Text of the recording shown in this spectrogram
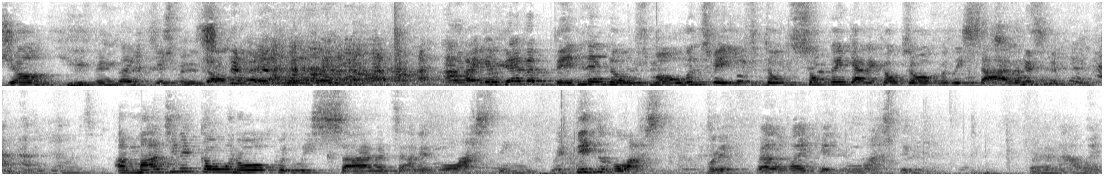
John, you've been like just moved on quickly. and like, have you ever been in those moments where you've done something and it goes awkwardly silent? Imagine it going awkwardly silent and it lasting. It didn't last, but it felt like it lasted for an hour.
